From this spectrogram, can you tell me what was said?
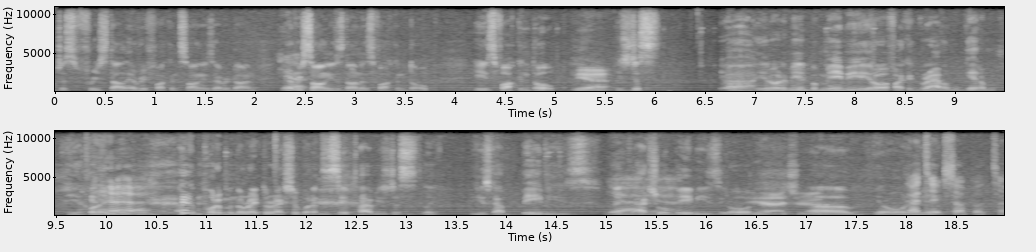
just freestyle every fucking song he's ever done. Yeah. Every song he's done is fucking dope. He's fucking dope. Yeah. He's just. Uh, you know what I mean? But maybe you know if I could grab him, get him. You know what I mean? I could put him in the right direction. But at the same time, he's just like he's got babies, like Yeah, actual yeah. babies. You know. Yeah, true. Um, you know what I that mean? takes up a t-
